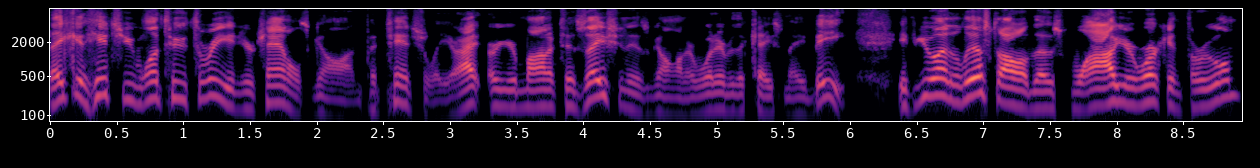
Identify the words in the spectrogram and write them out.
they could hit you one, two, three, and your channel's gone potentially, right? Or your monetization is gone, or whatever the case may be. If you unlist all of those while you're working through them,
